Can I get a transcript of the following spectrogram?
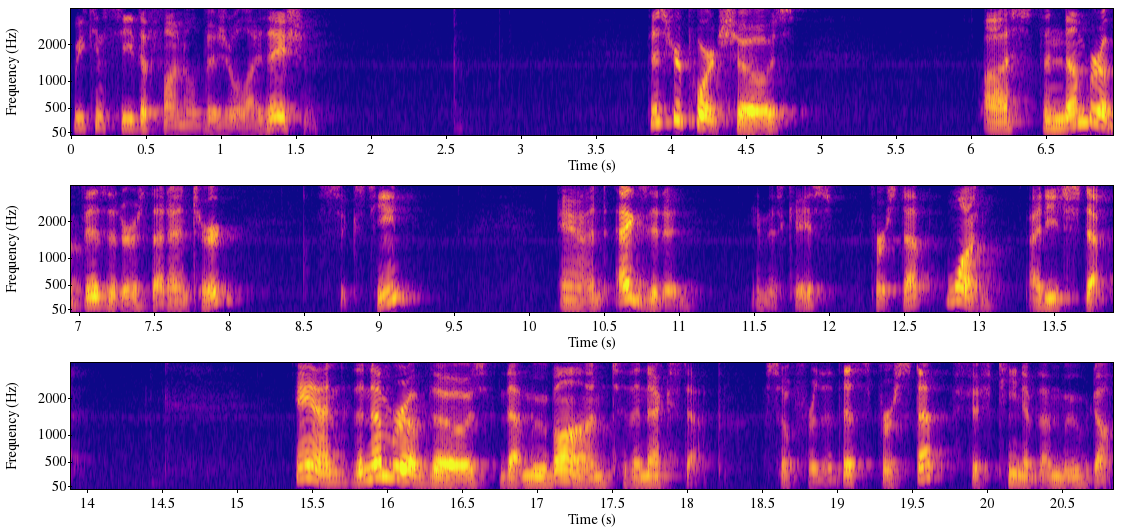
we can see the funnel visualization. This report shows us the number of visitors that entered 16, and exited, in this case, first step, 1 at each step. And the number of those that move on to the next step. So for this first step, 15 of them moved on.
